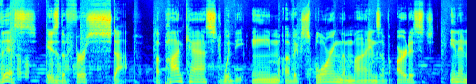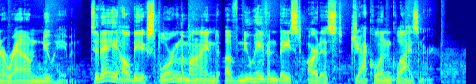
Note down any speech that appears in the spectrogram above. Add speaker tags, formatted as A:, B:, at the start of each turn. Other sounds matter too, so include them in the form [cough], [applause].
A: This is The First Stop, a podcast with the aim of exploring the minds of artists in and around New Haven. Today, I'll be exploring the mind of New Haven based artist Jacquelyn Gleisner.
